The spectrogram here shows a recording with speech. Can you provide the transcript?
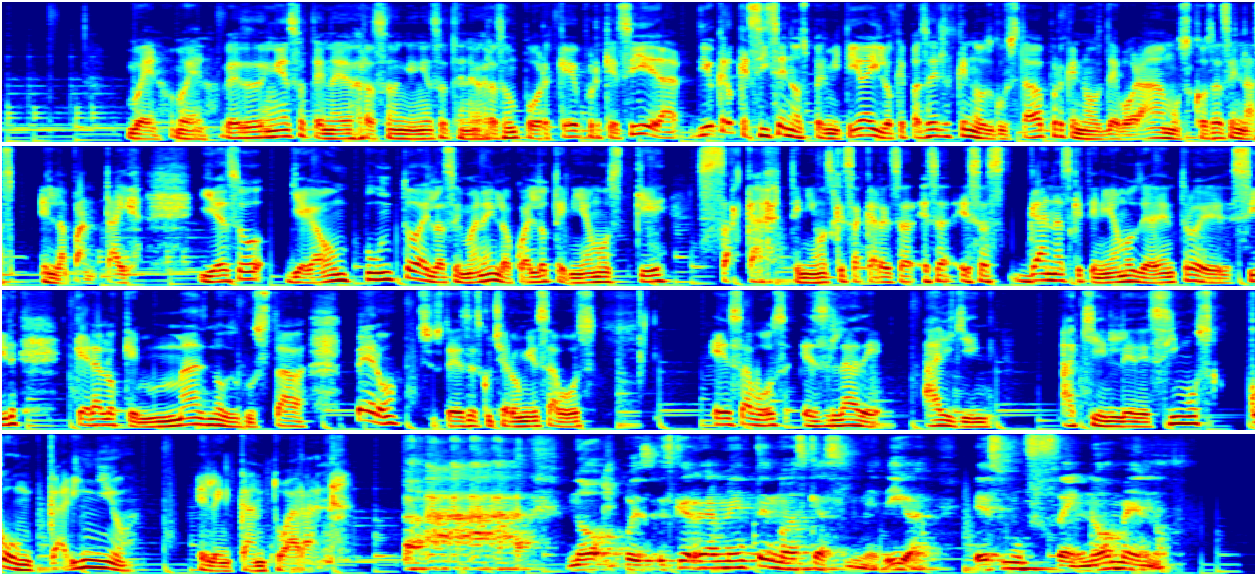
Bueno, bueno, pues en eso tenés razón, en eso tenés razón. ¿Por qué? Porque sí, ah, yo creo que sí se nos permitía y lo que pasa es que nos gustaba porque nos devorábamos cosas en, las, en la pantalla. Y eso llegaba a un punto de la semana en la cual lo teníamos que sacar, teníamos que sacar esas ganas que teníamos de adentro de decir que era lo que más nos gustaba. Pero si ustedes escucharon esa voz, esa voz es la de alguien a quien le decimos con cariño el encanto arana. no, pues es que realmente no es que así me digan, es un fenómeno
